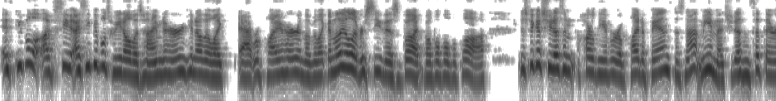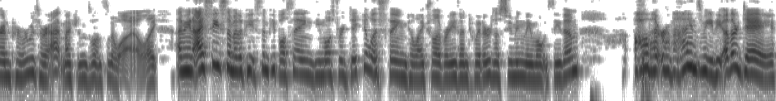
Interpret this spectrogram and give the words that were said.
It's people I've seen I see people tweet all the time to her, you know, they'll like at reply her and they'll be like, I know you'll never see this, but blah blah blah blah blah. Just because she doesn't hardly ever reply to fans does not mean that she doesn't sit there and peruse her at mentions once in a while. Like I mean, I see some of the pe- some people saying the most ridiculous thing to like celebrities on Twitter's assuming they won't see them. Oh, that reminds me. The other day,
